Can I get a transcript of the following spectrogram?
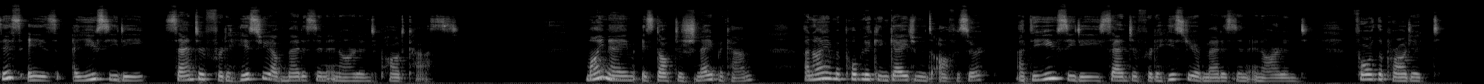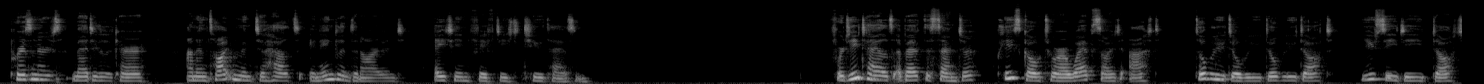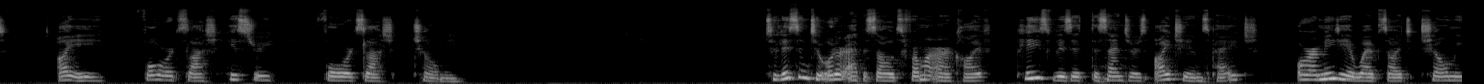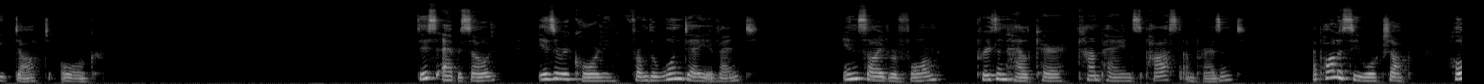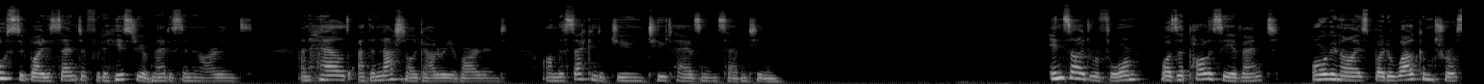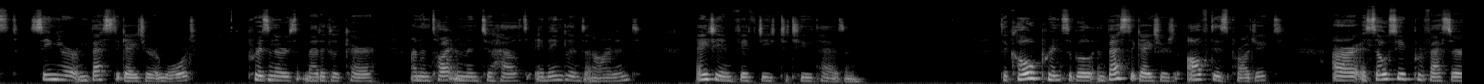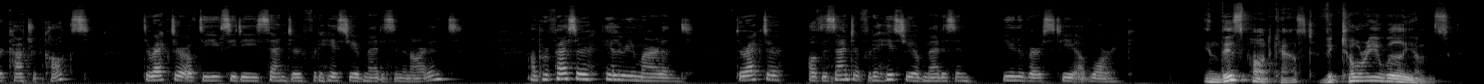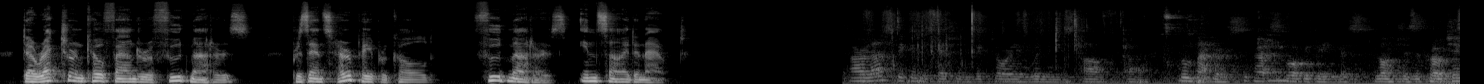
This is a UCD Centre for the History of Medicine in Ireland podcast. My name is Dr. Sinead McCann, and I am a Public Engagement Officer at the UCD Centre for the History of Medicine in Ireland for the project Prisoners, Medical Care and Entitlement to Health in England and Ireland 1850 to 2000. For details about the centre, please go to our website at www.ucd.ie forward slash history forward slash chomi. To listen to other episodes from our archive, please visit the Centre's iTunes page or our media website chomi.org. This episode is a recording from the one day event Inside Reform Prison Healthcare Campaigns Past and Present, a policy workshop hosted by the Centre for the History of Medicine in Ireland and held at the National Gallery of Ireland on the 2nd of June 2017. Inside Reform was a policy event organised by the Wellcome Trust Senior Investigator Award, Prisoners, Medical Care and Entitlement to Health in England and Ireland, 1850 to 2000. The co-principal investigators of this project are Associate Professor Catherine Cox, Director of the UCD Centre for the History of Medicine in Ireland, and Professor Hilary Marland, Director of the Centre for the History of Medicine, University of Warwick. In this podcast, Victoria Williams, Director and co founder of Food Matters, presents her paper called Food Matters Inside and Out. Our last speaker in this session is Victoria Williams of uh, Food Matters, perhaps appropriately because lunch is approaching.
